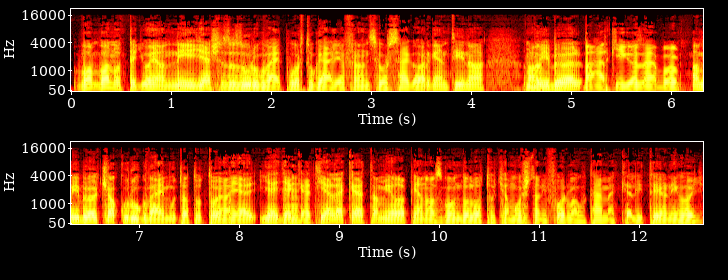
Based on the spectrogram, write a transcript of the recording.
van, van ott egy olyan négyes, ez az Uruguay, Portugália, Franciaország, Argentina, amiből... Bárki igazából. Amiből csak Uruguay mutatott olyan jegyeket, jeleket, ami alapján azt gondolod, hogyha mostani forma után meg kell ítélni, hogy,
